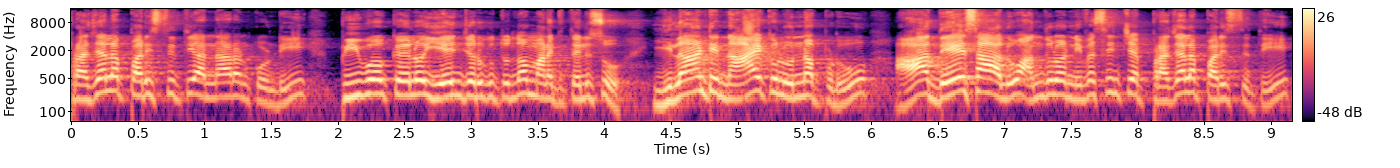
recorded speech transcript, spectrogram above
ప్రజల పరిస్థితి అన్నారనుకోండి పీఓకేలో ఏం జరుగుతుందో మనకు తెలుసు. ఇలాంటి నాయకులు ఉన్నప్పుడు ఆ దేశాలు అందులో నివసించే ప్రజల పరిస్థితి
